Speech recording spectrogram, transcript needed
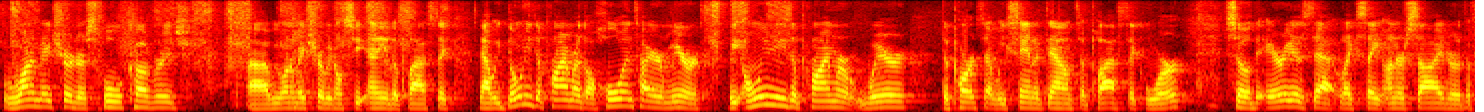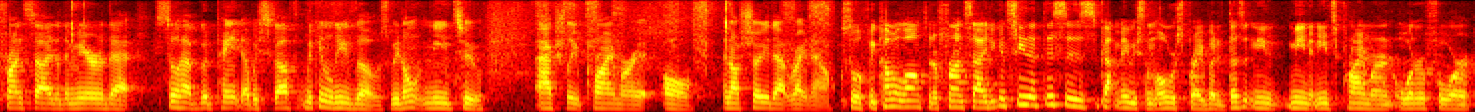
We wanna make sure there's full coverage. Uh, we wanna make sure we don't see any of the plastic. Now we don't need to primer the whole entire mirror. We only need to primer where the parts that we sanded down to plastic were. So the areas that like say underside or the front side of the mirror that still have good paint that we scuffed, we can leave those. We don't need to actually primer it all. And I'll show you that right now. So if we come along to the front side, you can see that this has got maybe some overspray, but it doesn't need, mean it needs primer in order for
